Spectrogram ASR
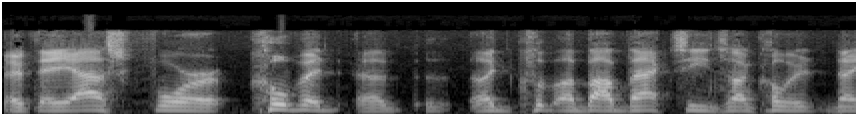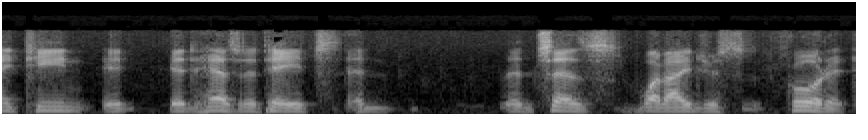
if they ask for COVID uh, about vaccines on COVID-19, it, it hesitates and it says what I just quoted.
